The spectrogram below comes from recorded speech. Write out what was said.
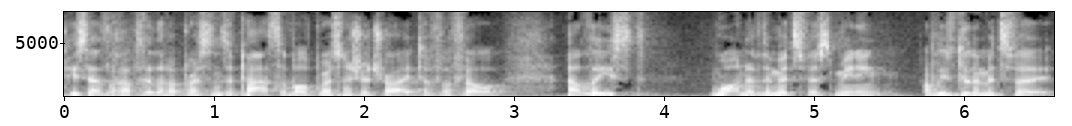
He says lechatchila, if a person's impossible, a person should try to fulfill at least one of the mitzvahs, meaning at least do the mitzvah,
